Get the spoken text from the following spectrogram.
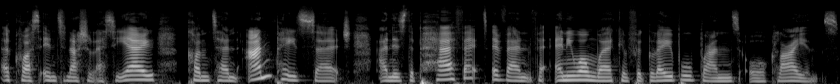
across international SEO, content, and paid search, and is the perfect event for anyone working for global brands or clients.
